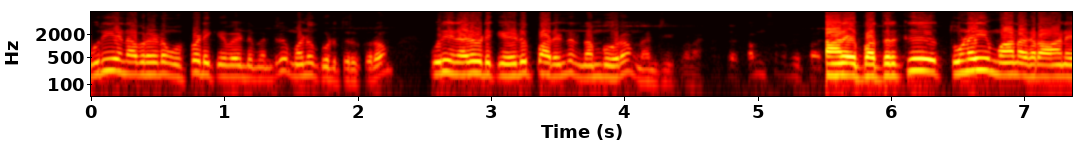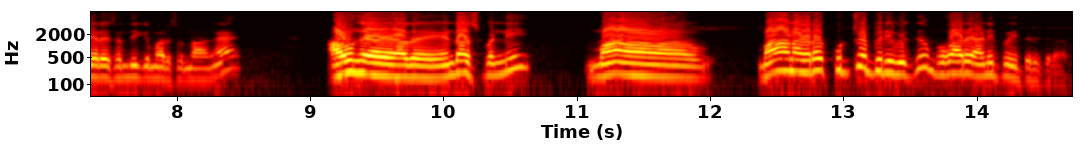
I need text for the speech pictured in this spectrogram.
உரிய நபரிடம் ஒப்படைக்க வேண்டும் என்று மனு கொடுத்திருக்கிறோம். உரிய நடவடிக்கை எடுப்பார் என்று நம்புகிறோம். நன்றி வணக்கம். ஆணையப்பத்திற்கு துணை மாநகர ஆணையரை சந்திக்குமாறு சொன்னாங்க. அவங்க அதை என்டாஸ் பண்ணி மா மாநகர குற்றப்பிரிவுக்கு புகாரை அனுப்பி வைத்திருக்கிறார்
